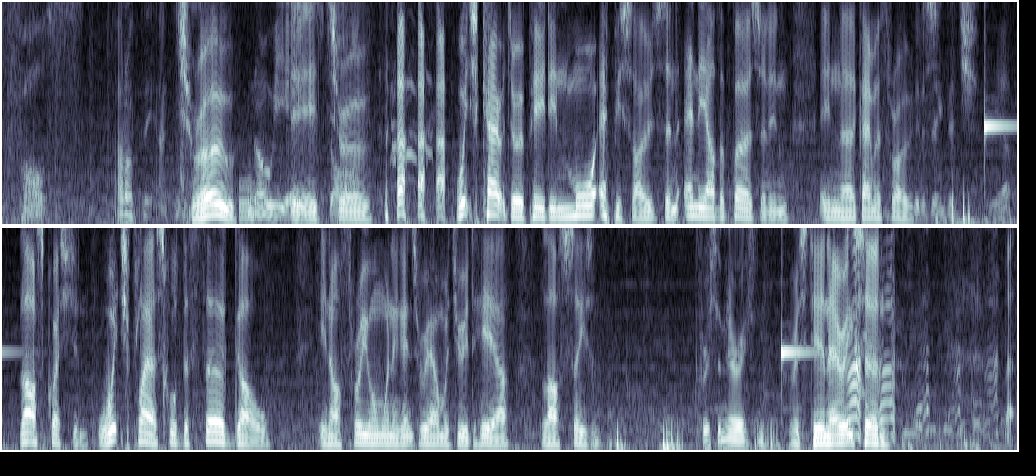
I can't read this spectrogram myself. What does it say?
False. I don't think. I think True. No, he It ain't. is Stop. true. Which character appeared in more episodes than any other person in in uh, Game of Thrones? Dinklage. Last question: Which player scored the third goal in our three-one win against Real Madrid here last season? Christian Eriksen. Christian Eriksen. That-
